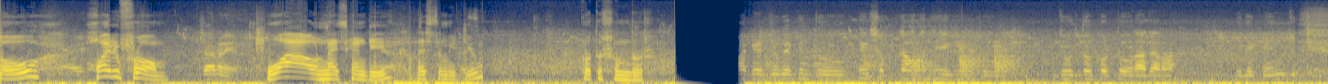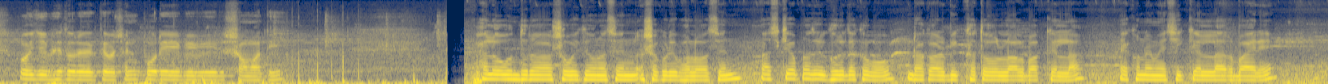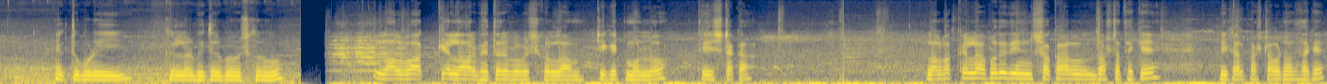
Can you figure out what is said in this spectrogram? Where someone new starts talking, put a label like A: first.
A: Hello, where are you from?
B: Germany.
A: Wow, nice country. Nice to meet you. কত সুন্দর আগের যুগে কিন্তু এইসব কামান দিয়ে কিন্তু যুদ্ধ করতো রাজারা দেখেন ওই যে ভেতরে দেখতে পাচ্ছেন পরি বিবির সমাধি হ্যালো বন্ধুরা সবাই কেমন আছেন আশা করি ভালো আছেন আজকে আপনাদের ঘুরে দেখাবো ঢাকার বিখ্যাত লালবাগ কেল্লা এখন আমি আছি কেল্লার বাইরে একটু পরেই কেল্লার ভিতরে প্রবেশ করব লালবাগ কেল্লার ভেতরে প্রবেশ করলাম। টিকিট মূল্য তিরিশ টাকা। লালবাগ কেল্লা প্রতিদিন সকাল দশটা থেকে বিকাল পাঁচটা পর্যন্ত থাকে।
